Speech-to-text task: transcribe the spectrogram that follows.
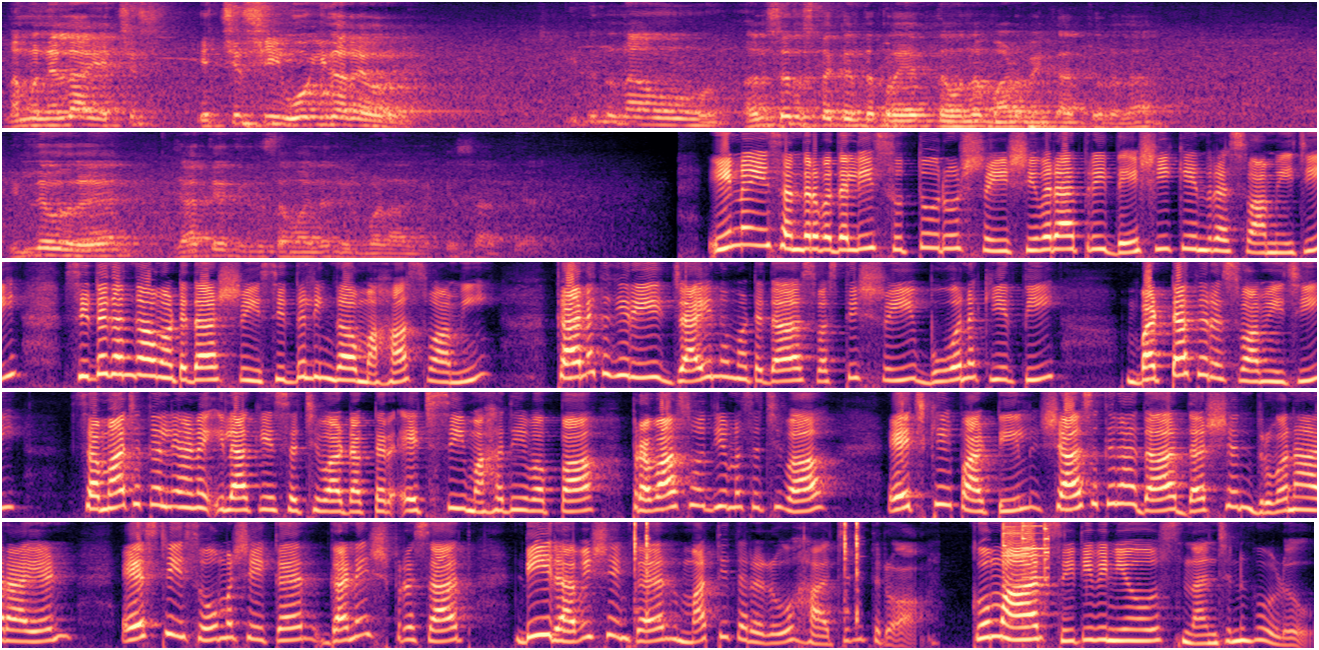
ನಮ್ಮನ್ನೆಲ್ಲ ಎಚ್ಚರಿಸ್ ಎಚ್ಚರಿಸಿ ಹೋಗಿದ್ದಾರೆ ಅವರು. ಇದನ್ನು ನಾವು ಅನುಸರಿಸ್ತಕ್ಕಂಥ ಪ್ರಯತ್ನವನ್ನು ಮಾಡಬೇಕಾಗ್ತದಲ್ಲ. ಇಲ್ಲೇ ಹೋದರೆ ಜಾತ್ಯತೀತ ಸಮಾಜ ನಿರ್ಮಾಣ ಆಗಲಿಕ್ಕೆ ಸಾಧ್ಯ ಇನ್ನು ಈ ಸಂದರ್ಭದಲ್ಲಿ ಸುತ್ತೂರು ಶ್ರೀ ಶಿವರಾತ್ರಿ ದೇಶೀಕೇಂದ್ರ ಸ್ವಾಮೀಜಿ, ಸಿದ್ಧಗಂಗಾ ಮಠದ ಶ್ರೀ ಸಿದ್ಧಲಿಂಗ ಮಹಾಸ್ವಾಮಿ ಕನಕಗಿರಿ ಜೈನ ಮಠದ ಸ್ವಸ್ತಿಶ್ರೀ ಭುವನಕೀರ್ತಿ ಭಟ್ಟಾಕರ ಸ್ವಾಮೀಜಿ, ಸಮಾಜ ಕಲ್ಯಾಣ ಇಲಾಖೆ ಸಚಿವ ಡಾಕ್ಟರ್ ಎಚ್ ಸಿ ಮಹದೇವಪ್ಪ, ಪ್ರವಾಸೋದ್ಯಮ ಸಚಿವ ಎಚ್ ಕೆ ಪಾಟೀಲ್, ಶಾಸಕರಾದ ದರ್ಶನ್ ಧ್ರುವನಾರಾಯಣ್, ಎಸ್ಟಿ ಸೋಮಶೇಖರ್, ಗಣೇಶ್ ಪ್ರಸಾದ್, ಡಿ ರವಿಶಂಕರ್ ಮತ್ತಿತರರು ಹಾಜರಿದ್ದರು. Kumar, CTV news, Nanjangud.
